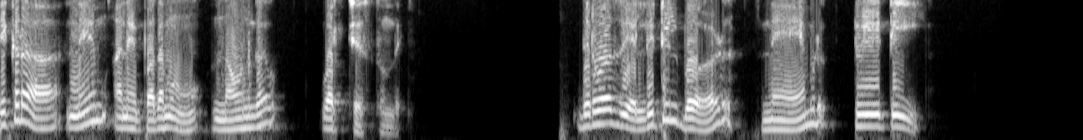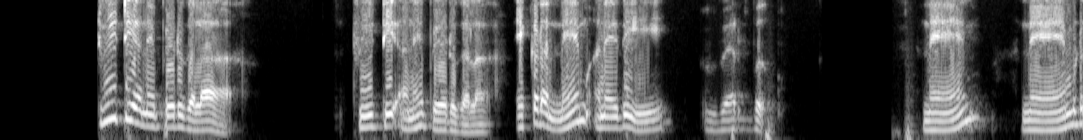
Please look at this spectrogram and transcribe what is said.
ఇక్కడ నేమ్ అనే పదము నౌన్గా వర్క్ చేస్తుంది. There was a little bird named Tweety Tweety అనే పేరు గల ట్వీటీ అనే పేరు గల ఇక్కడ నేమ్ అనేది verb name named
